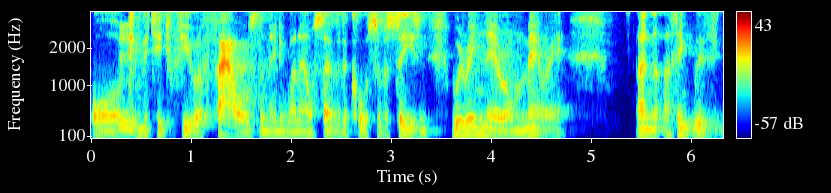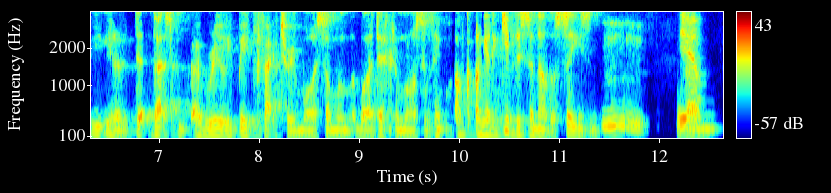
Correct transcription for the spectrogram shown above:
or committed fewer fouls than anyone else over the course of a season. We're in there on merit. And I think with you know th- that's a really big factor in why someone why Declan Rice will think I'm, I'm going to give this another season. Mm. Yeah. Um,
